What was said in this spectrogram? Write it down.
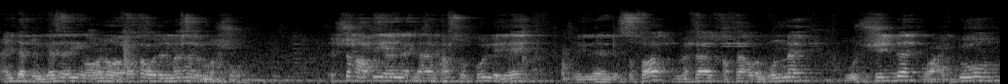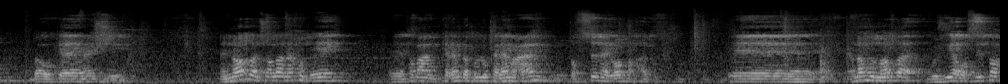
عند ابن الجزري ومن وافقه وده المذهب المشهور. الشيخ عطيه قال لك لا أنا هذكر كل الايه ال- الصفات بما فيها الخفاء والغنة والشدة وعدهم بقوا كام 20 النهارده إن شاء الله هناخد إيه؟ آه، طبعا الكلام ده كله كلام عام التفصيل هيوضح أكتر آه، هناخد النهارده جزئية بسيطة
